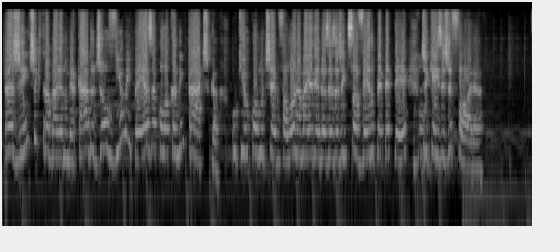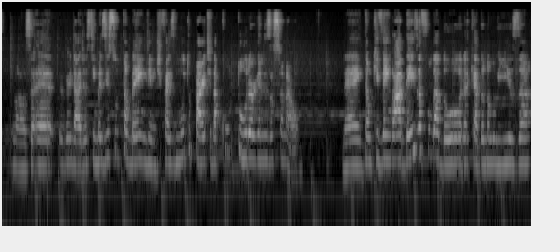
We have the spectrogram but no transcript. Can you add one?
para gente que trabalha no mercado de ouvir uma empresa colocando em prática. O que, como o Diego falou, na maioria das vezes a gente só vê no PPT uhum. de cases de fora. Nossa, é, é verdade, assim, mas isso também, gente, faz muito parte da cultura organizacional. Né? Então, que vem lá desde a fundadora, que é a dona Luísa,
